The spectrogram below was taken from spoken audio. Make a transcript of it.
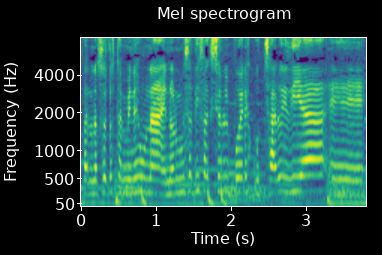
Para nosotros también es una enorme satisfacción el poder escuchar hoy día eh,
